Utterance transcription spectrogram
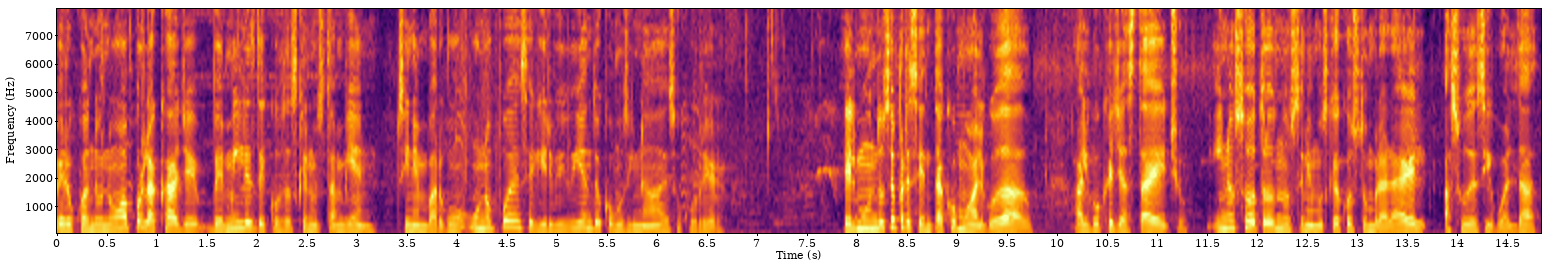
Pero cuando uno va por la calle ve miles de cosas que no están bien, sin embargo uno puede seguir viviendo como si nada de eso ocurriera. El mundo se presenta como algo dado, algo que ya está hecho, y nosotros nos tenemos que acostumbrar a él, a su desigualdad.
